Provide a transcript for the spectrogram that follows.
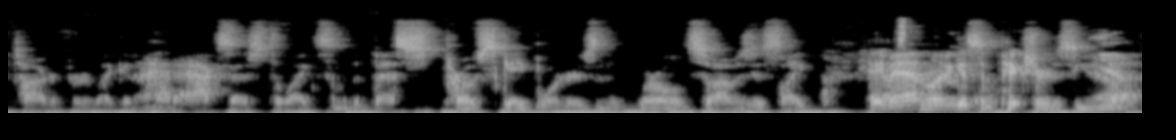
photographer, like, and I had access to like some of the best pro skateboarders in the world. So I was just like, "Hey, That's man, let me get some pictures," you know? Yeah.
